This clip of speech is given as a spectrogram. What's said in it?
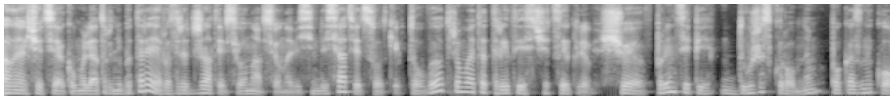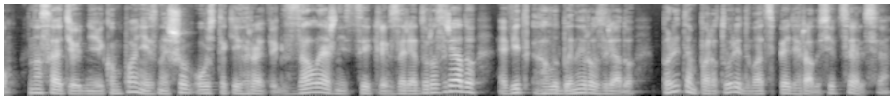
Але якщо ці акумуляторні батареї розряджати всього-навсього на 80%, то ви отримаєте 3000 циклів, що є в принципі дуже скромним показником. На сайті однієї компанії знайшов ось такий графік: залежність циклів заряду розряду від глибини розряду при температурі 25 градусів Цельсія.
